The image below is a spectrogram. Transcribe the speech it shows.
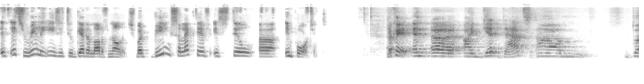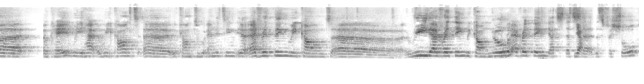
it, it's really easy to get a lot of knowledge, but being selective is still uh, important. Okay, and uh, I get that. Um, but okay, we have we can't uh, we can't do anything, uh, everything. We can't uh, read everything. We can't know mm-hmm. everything. That's that's yeah. Uh, that's for sure.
